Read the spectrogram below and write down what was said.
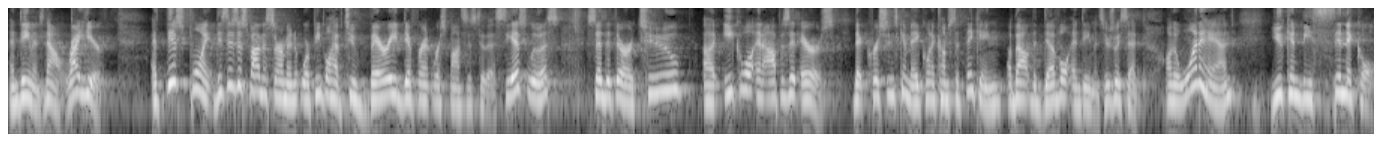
and demons. Now, right here, at this point, this is a spot in the sermon where people have two very different responses to this. C.S. Lewis said that there are two uh, equal and opposite errors that Christians can make when it comes to thinking about the devil and demons. Here's what he said On the one hand, you can be cynical.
